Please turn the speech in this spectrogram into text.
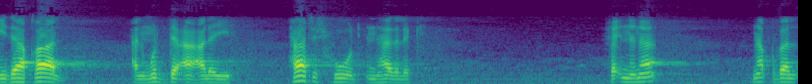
إذا قال المدعى عليه هات شهود إن هذا لك. فإننا نقبل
